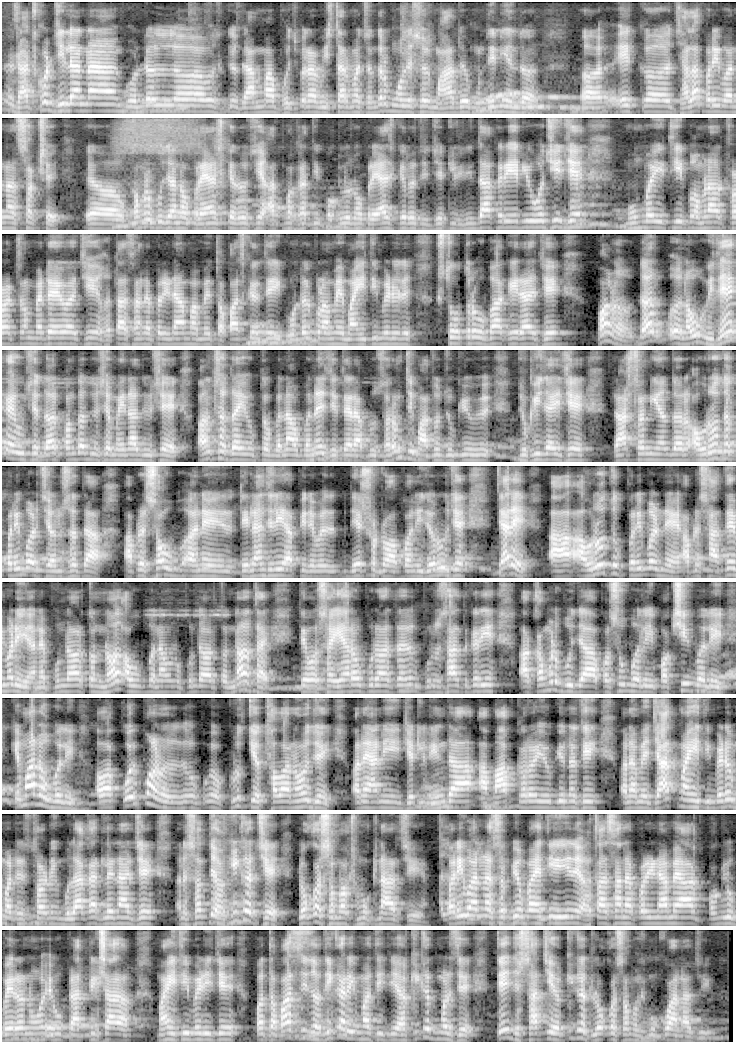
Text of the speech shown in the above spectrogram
રાજકોટ જિલ્લાના ગોંડલ ગામમાં ભોજપરા વિસ્તારમાં ચંદ્રમૌલેશ્વર મહાદેવ મંદિરની અંદર એક ઝાલા પરિવારના શખ્સે કમળ પૂજાનો પ્રયાસ કર્યો છે, આત્મઘાતી પગલુંનો પ્રયાસ કર્યો છે, જેટલી નિંદા કરી એટલી ઓછી છે. મુંબઈથી હમણાં થોડાક સમય માટે આવ્યા છે હતાશાને પરિણામ અમે તપાસ કરી હતી, ગોંડલ પણ અમે માહિતી મેળવી સ્તોત્રો ઊભા કર્યા છે. પણ દર, નવું વિધેયક આવ્યું છે, દર પંદર દિવસે, મહિના દિવસે અંધશ્રદ્ધાયુક્ત બનાવ બને છે, ત્યારે આપણું શરમથી માથું ઝૂકી ઝૂકી જાય છે. રાષ્ટ્રની અંદર અવરોધક પરિબળ છે અંધશ્રદ્ધા આપણે સૌ અને તેલાંજલિ આપીને દેશોટો આપવાની જરૂર છે. ત્યારે આ અવરોધક પરિબળને આપણે સાથે મળી અને પુનરાવર્તન ન, આવું બનાવનું પુનરાવર્તન ન થાય, તેવો સહિયારો પુરા પુરુષાર્થ કરીએ. આ કમળ પૂજા પશુ બલિ પક્ષી બલિ કે માનવ બલિ આવા કોઈ પણ કૃત્ય થવા ન જોઈએ. અને આની જેટલી નિંદા, આ માફ કરવા યોગ્ય નથી. અને અમે જાત માહિતી મેળવવા માટે સ્થળની મુલાકાત લેનાર છે અને સત્ય હકીકત છે, લોકો સમક્ષ મૂકનાર છે. પરિવારના સભ્યો માહિતી હતાશાના પરિણામે આ પગલું ભેરવાનું એવું પ્રાથમિક માહિતી મળી છે. પણ તપાસની અધિકારીમાંથી જે હકીકત મળશે, તે જ સાચી હકીકત લોકો સમક્ષ મૂકવાના છે.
